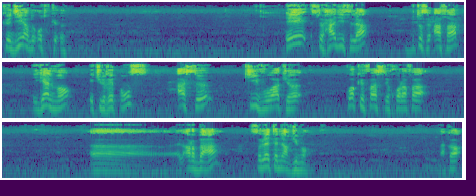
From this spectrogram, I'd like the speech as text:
Que dire d'autre que eux? Et ce hadith-là, plutôt ce athar, également, est une réponse à ceux qui voient que, quoi que fassent les khurafa euh, l'arba'a, cela est un argument. D'accord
